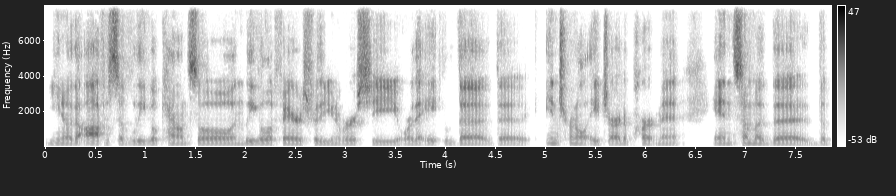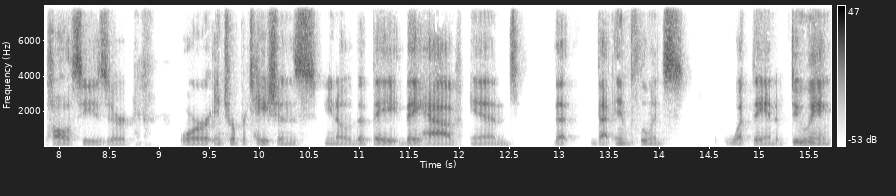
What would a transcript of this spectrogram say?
you know the office of legal counsel and legal affairs for the university or the the the internal hr department and some of the the policies or or interpretations you know that they they have and that that influence what they end up doing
